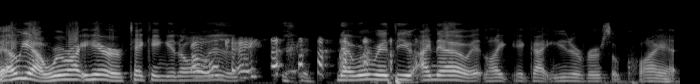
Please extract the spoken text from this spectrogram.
Oh yeah, we're right here taking it all oh, in. Okay. no, we're with you. I know it like it got universal quiet.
